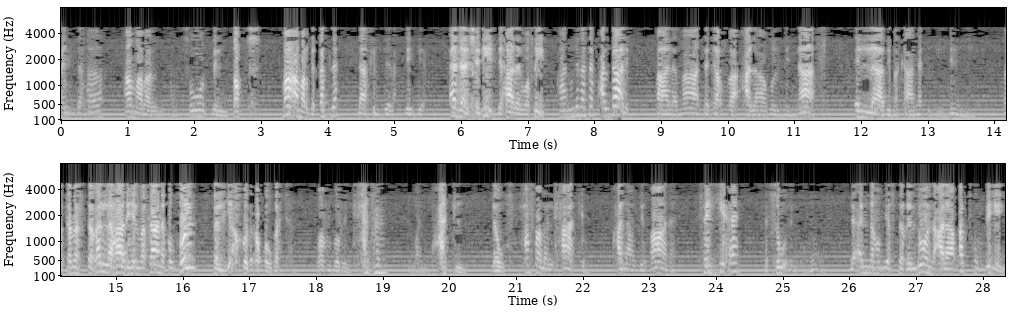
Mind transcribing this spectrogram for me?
عندها أمر المنصور بالبطش. ما أمر بقتله لكن بأذى شديد لهذا الوصيف. قالوا لما تفعل ذلك؟ قال ما تجرأ على ظلم الناس إلا بمكانته مني. فكما استغل هذه المكانة الظلم فليأخذ عقوبته وانظر الحزم والعدل لو حصل الحاكم على بطانة سيئة تسوء الأمور. لأنهم يستغلون علاقتهم به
